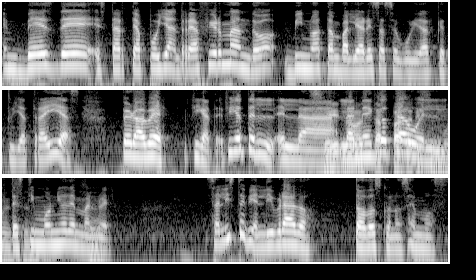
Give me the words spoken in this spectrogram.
en vez de estarte apoyando, reafirmando, vino a tambalear esa seguridad que tú ya traías. Pero a ver, fíjate, fíjate el- el- la, Sí, la no, anécdota o el ese. testimonio de Sí. Manuel. Saliste bien librado. Todos conocemos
